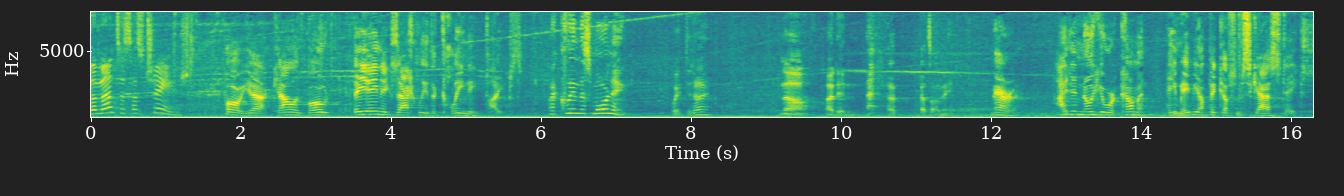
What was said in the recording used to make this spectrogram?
The Mantis has changed. Oh yeah, Cal and Bode, they ain't exactly the cleaning types. I cleaned this morning. Wait, did I? No, I didn't. That, that's on me. Merrin, I didn't know you were coming. Hey, maybe I'll pick up some scaz steaks.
